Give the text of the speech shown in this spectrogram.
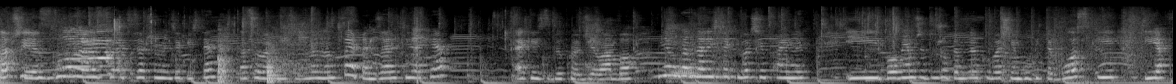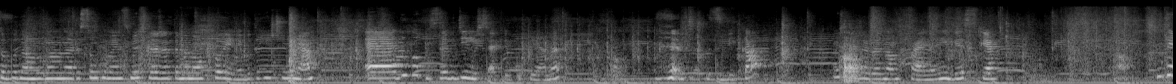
zawsze jest dużo, ale słuchajcie, zawsze mieć jakieś ten, na co ładnie się będą tutaj pędzelki takie. Jakieś zwykłe wzięłam, bo nie mogłam znaleźć takich właśnie fajnych i bo wiem, że dużo pędzelków właśnie gubi te włoski i jak to potem wygląda na rysunku, więc myślę, że te będą odpowiednie, bo tych jeszcze nie miałam. E, długopisy, widzieliście jakie kupujemy. Z Wika. Myślę, że będą fajne, niebieskie. O, tutaj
